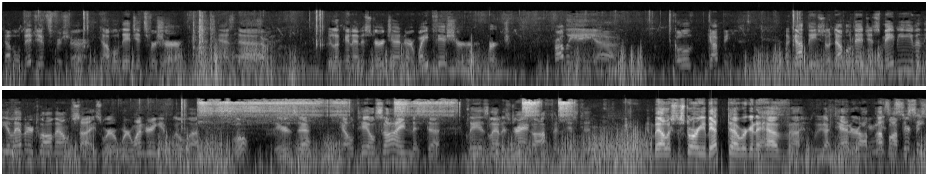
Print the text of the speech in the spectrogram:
double digits for sure. Double digits for sure. And uh, we're looking at a sturgeon or whitefish or perch. Probably a uh, gold guppy. A guppy, so double digits, maybe even the 11 or 12 ounce size. We're, we're wondering if we'll, uh, oh, there's that telltale sign that uh, Clay has let us drag off. And just to embellish the story a bit, uh, we're going to have, uh, we got Tanner up, up off the seat.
